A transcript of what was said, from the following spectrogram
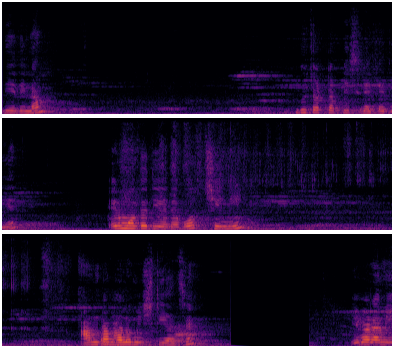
দিয়ে দিলাম। দু চারটা পিস রেখে দিয়ে। এর মধ্যে দিয়ে দেব চিনি। আমটা ভালো মিষ্টি আছে। এবার আমি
